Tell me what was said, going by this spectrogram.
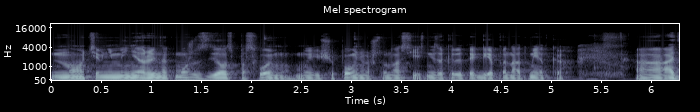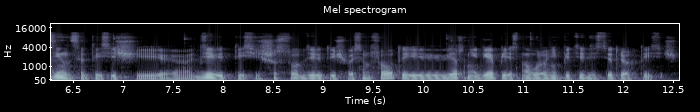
но тем не менее рынок может сделать по-своему. Мы еще помним, что у нас есть незакрытые гэпы на отметках 11 тысяч, 9 тысяч 600, 9 тысяч 800 и верхний гэп есть на уровне 53 тысяч.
